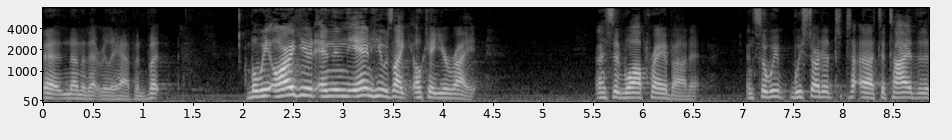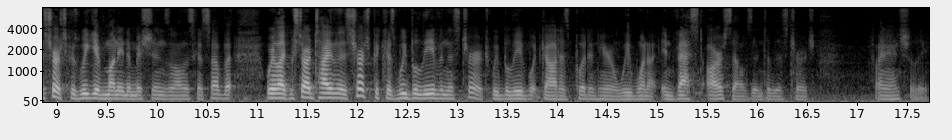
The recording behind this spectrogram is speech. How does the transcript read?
none of that really happened. But, but we argued, and in the end, he was like, okay, you're right. And I said, well, I'll pray about it. And so we, we started to, uh, to tithe to the church because we give money to missions and all this kind of stuff. But we're like, we started tithing to this church because we believe in this church. We believe what God has put in here, and we want to invest ourselves into this church financially.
